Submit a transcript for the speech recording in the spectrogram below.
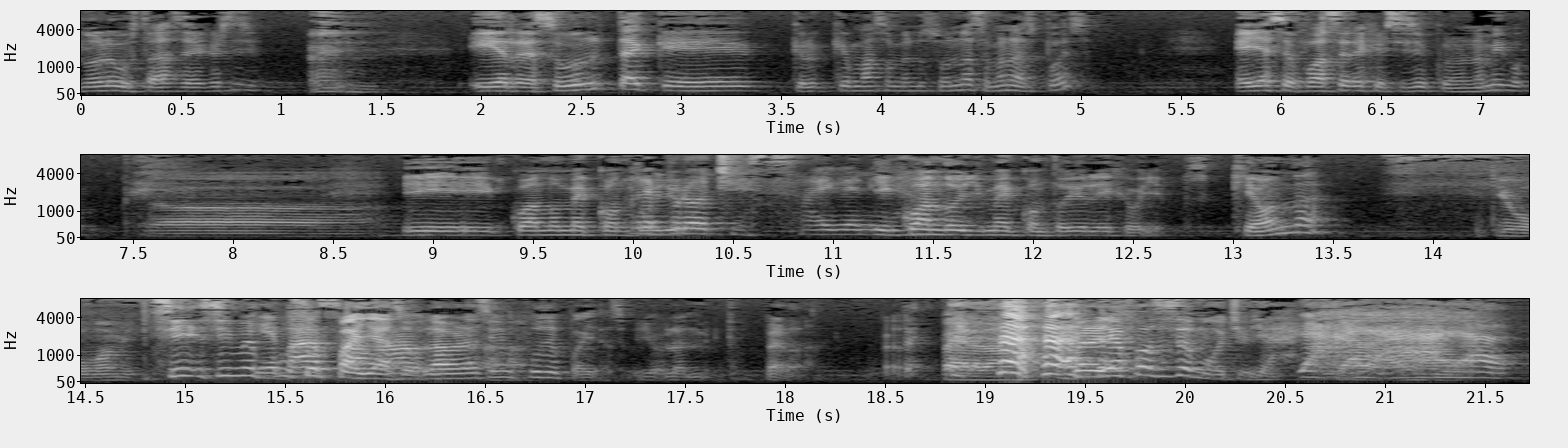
no le gustaba hacer ejercicio. Y resulta que creo que más o menos una semana después, ella se fue a hacer ejercicio con un amigo. Ah, Y cuando me contó... yo- reproches. Ahí venía. y cuando me contó, yo le dije, oye, pues, ¿qué onda? ¿Qué hubo, mami? Sí, sí me ¿Qué puse payaso. La verdad sí me puse payaso. Yo lo admito. Perdón. perdón. Perdón. Pero ya pasó hace mucho, ya. Ya, ya, ya.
